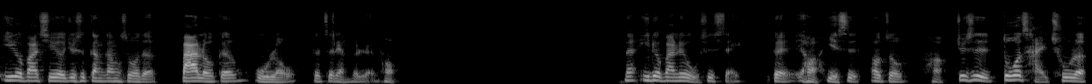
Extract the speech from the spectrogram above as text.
一六八七二，就是刚刚说的八楼跟五楼的这两个人哈。那一六八六五是谁？对，哈，也是澳洲。好，就是多采出了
